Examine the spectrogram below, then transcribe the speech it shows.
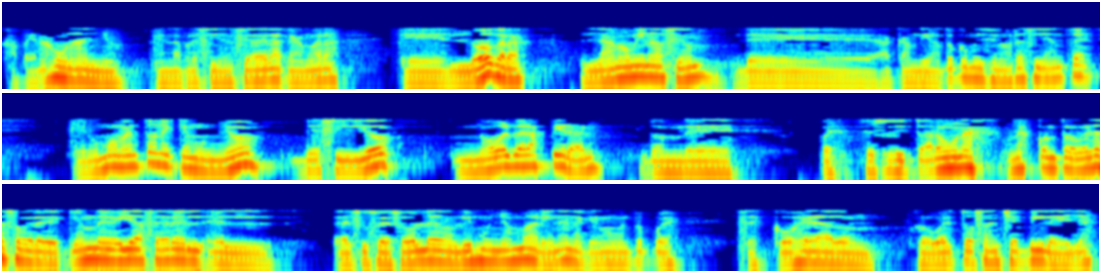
apenas un año en la presidencia de la Cámara, eh, logra la nominación de a candidato comisionado residente en un momento en el que Muñoz decidió no volver a aspirar, donde pues se suscitaron unas, unas controversias sobre quién debía ser el, el, sucesor de don Luis Muñoz Marín. En aquel momento, pues, se escoge a don Roberto Sánchez Vilella.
